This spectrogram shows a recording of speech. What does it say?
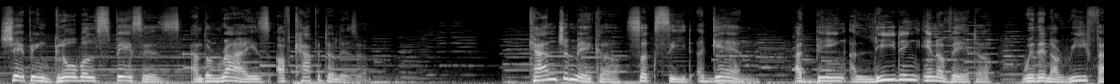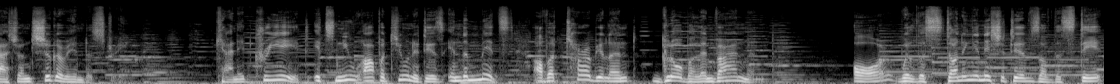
shaping global spaces and the rise of capitalism. Can Jamaica succeed again at being a leading innovator within a refashioned sugar industry? Can it create its new opportunities in the midst of a turbulent global environment? Or will the stunning initiatives of the state,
